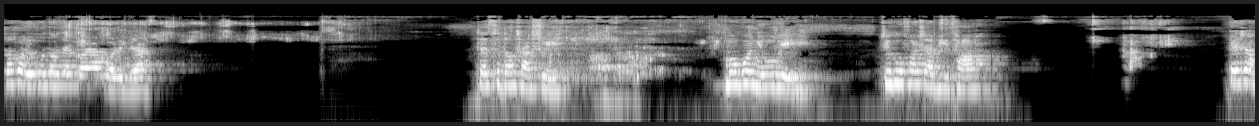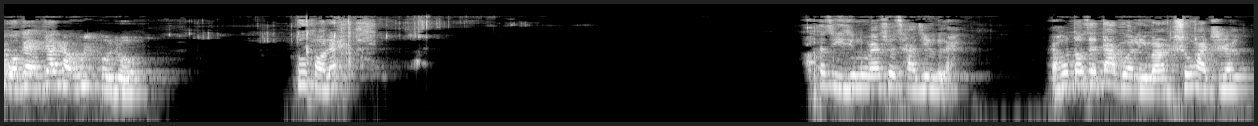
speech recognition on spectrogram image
炒好以后倒在高压锅里边，再次倒上水，没过牛尾，最后放上米汤，盖上锅盖，压上五十分钟，都好了。它是已经能完全擦净了，然后倒在大锅里面收下汁。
